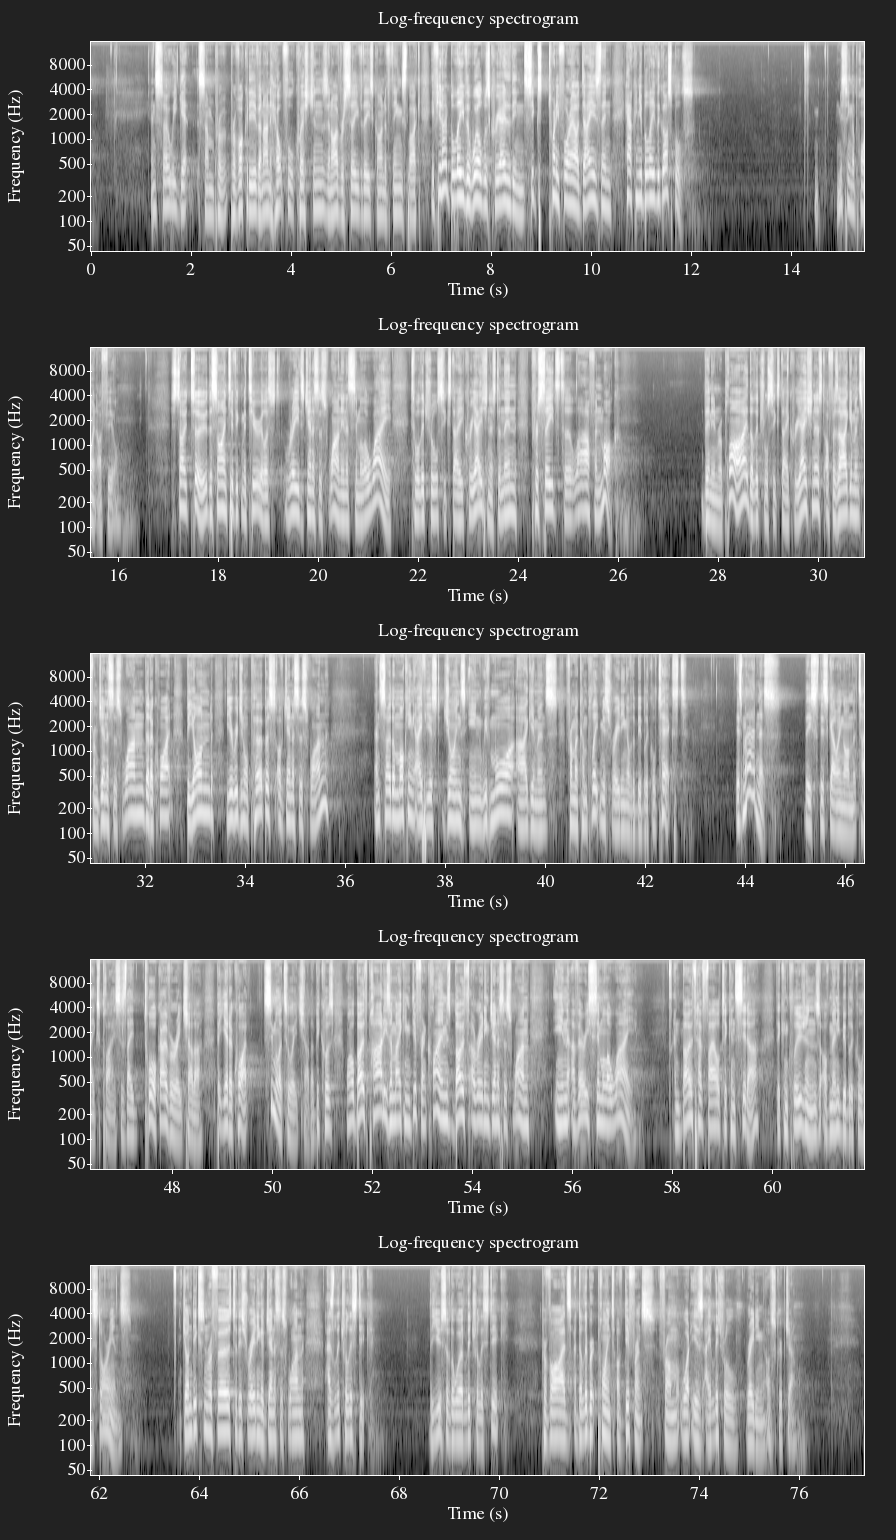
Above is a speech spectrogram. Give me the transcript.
And so we get some provocative and unhelpful questions, and I've received these kind of things like if you don't believe the world was created in six 24 hour days, then how can you believe the Gospels? Missing the point, I feel. So, too, the scientific materialist reads Genesis 1 in a similar way to a literal six day creationist and then proceeds to laugh and mock. Then, in reply, the literal six day creationist offers arguments from Genesis 1 that are quite beyond the original purpose of Genesis 1. And so the mocking atheist joins in with more arguments from a complete misreading of the biblical text. There's madness this, this going on that takes place as they talk over each other, but yet are quite similar to each other. Because while both parties are making different claims, both are reading Genesis 1 in a very similar way. And both have failed to consider the conclusions of many biblical historians. John Dickson refers to this reading of Genesis 1 as literalistic. The use of the word literalistic provides a deliberate point of difference from what is a literal reading of Scripture.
